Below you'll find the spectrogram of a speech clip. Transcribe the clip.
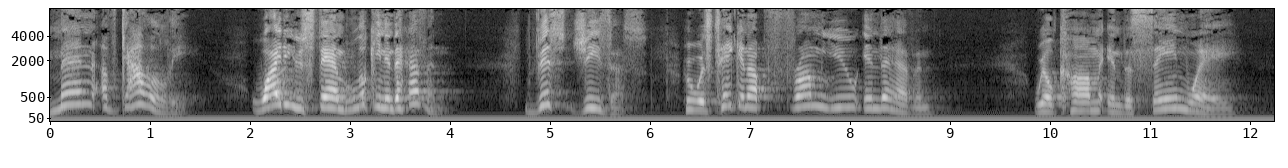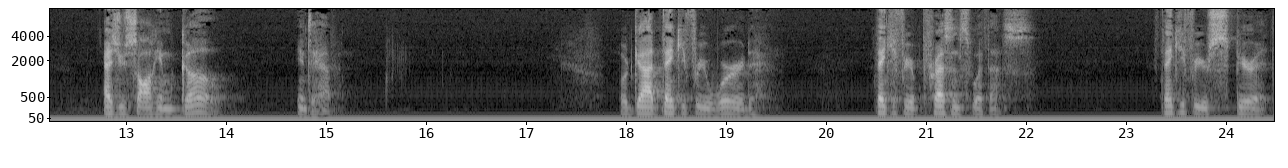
Men of Galilee, why do you stand looking into heaven? This Jesus, who was taken up from you into heaven, will come in the same way as you saw him go into heaven. Lord God, thank you for your word. Thank you for your presence with us. Thank you for your spirit.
